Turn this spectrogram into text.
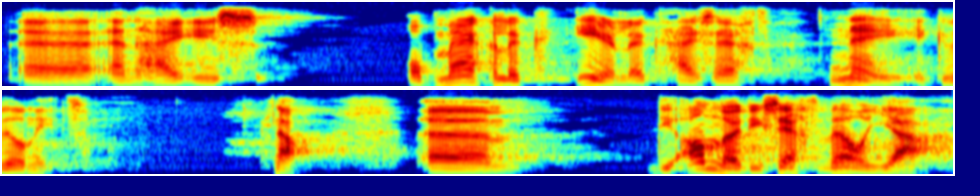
En hij is opmerkelijk eerlijk. Hij zegt, nee, ik wil niet. Nou, uh, die ander die zegt wel ja.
